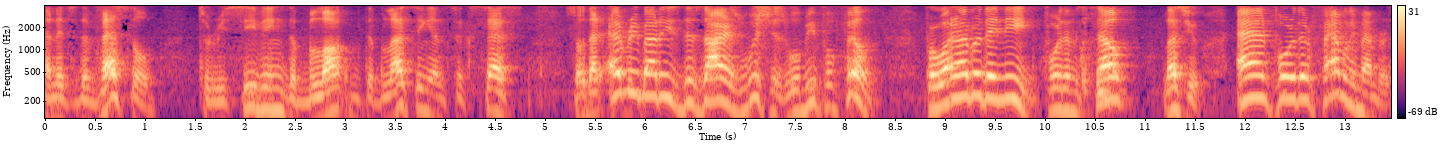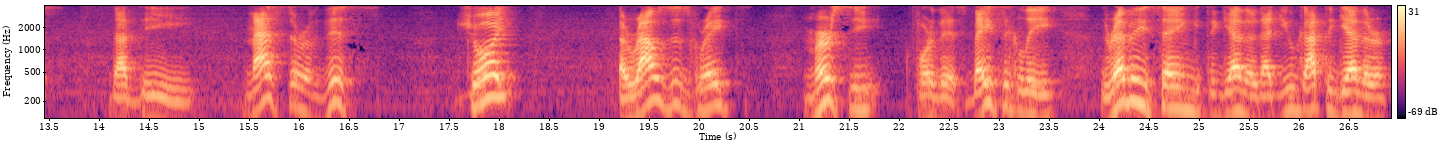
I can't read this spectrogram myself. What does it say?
and it's the vessel to receiving the, blo- the blessing and success so that everybody's desires, wishes will be fulfilled for whatever they need for themselves, bless you, and for their family members. That the master of this joy arouses great mercy for this. Basically, the Rebbe is saying together that you got together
